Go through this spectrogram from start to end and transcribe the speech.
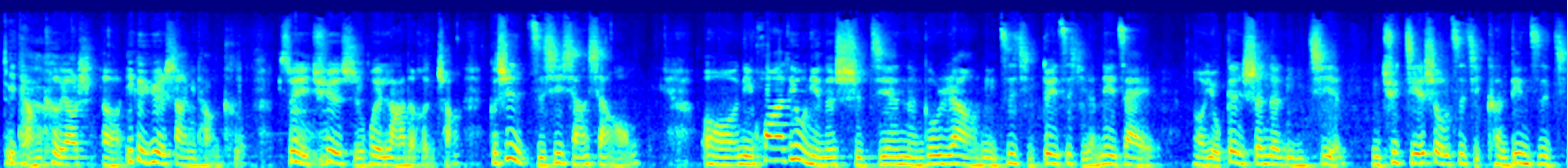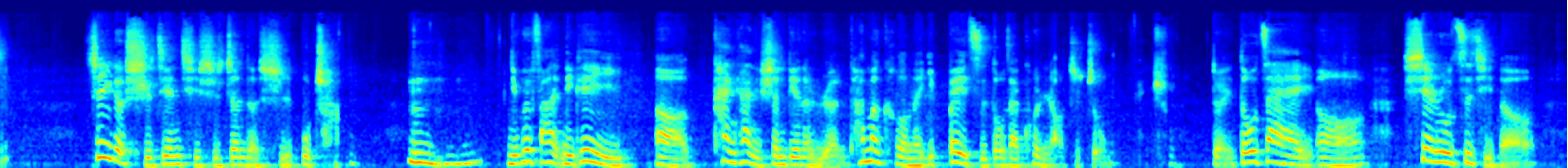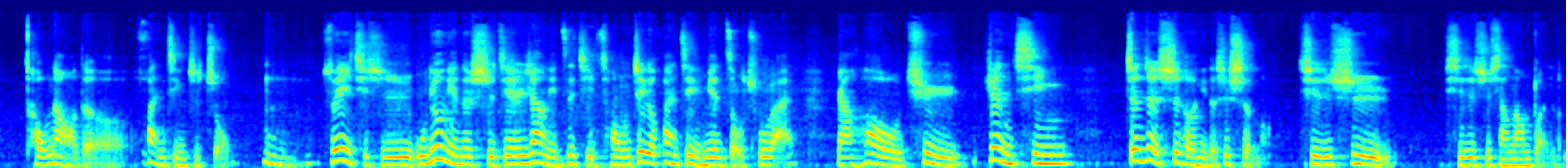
一堂课要是呃一个月上一堂课，所以确实会拉得很长。可是仔细想想哦，呃，你花六年的时间，能够让你自己对自己的内在。呃，有更深的理解，你去接受自己，肯定自己，这个时间其实真的是不长。嗯，你会发，你可以呃看看你身边的人，他们可能一辈子都在困扰之中，没错，对，都在呃陷入自己的头脑的幻境之中。嗯，所以其实五六年的时间，让你自己从这个幻境里面走出来。然后去认清真正适合你的是什么，其实是其实是相当短的了。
